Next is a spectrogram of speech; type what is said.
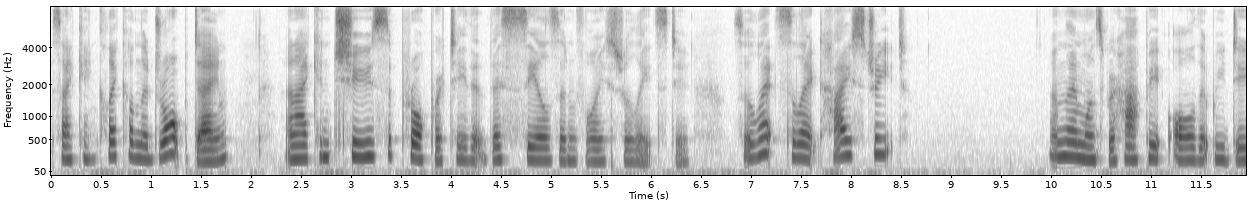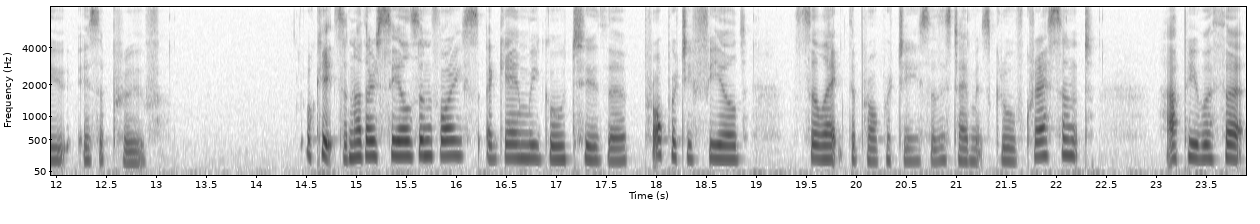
is I can click on the drop down and I can choose the property that this sales invoice relates to. So let's select High Street. And then once we're happy, all that we do is approve. Okay, it's another sales invoice. Again, we go to the property field, select the property. So this time it's Grove Crescent. Happy with it,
